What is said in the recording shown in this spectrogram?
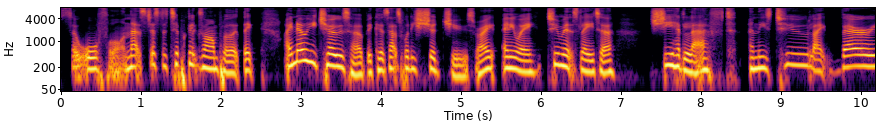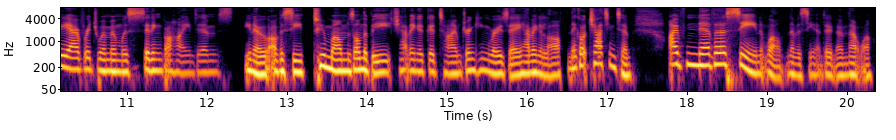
so awful. And that's just a typical example. Like they, I know he chose her because that's what he should choose, right? Anyway, two minutes later, she had left and these two like very average women was sitting behind him you know obviously two mums on the beach having a good time drinking rosé having a laugh and they got chatting to him i've never seen well never seen i don't know him that well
